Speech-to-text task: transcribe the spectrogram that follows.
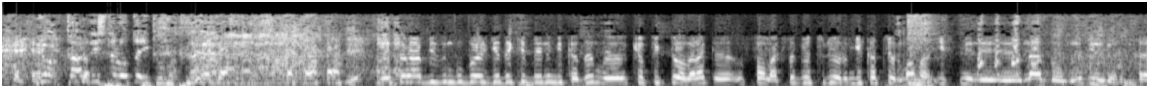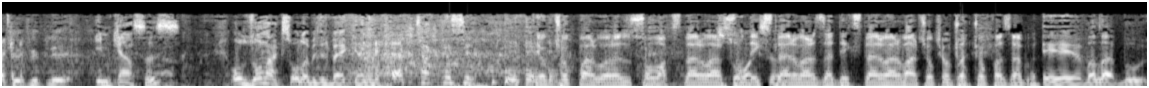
Yok kardeşler ota yıkılma. Mesela bizim bu bölgedeki benim yıkadığım e, köpüklü olarak e, son aksa götürüyorum, yıkatıyorum ama ismini e, nerede olduğunu bilmiyorum. Köpüklü imkansız. O Zonax olabilir belki hani. Çakması. Yok çok var bu arada. Sovax'lar var, Sodex'ler var, Zadex'ler var. Var çok çok çok, fazla var. Ee, Valla bu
